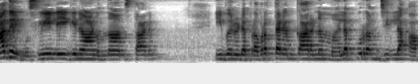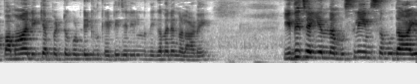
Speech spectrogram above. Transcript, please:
അതിൽ മുസ്ലിം ലീഗിനാണ് ഒന്നാം സ്ഥാനം. ഇവരുടെ പ്രവർത്തനം കാരണം മലപ്പുറം ജില്ല അപമാനിക്കപ്പെട്ടുകൊണ്ടിരിക്കുന്ന. കെ ടി ജലീലിന്റെ നിഗമനങ്ങളാണ്. ഇത് ചെയ്യുന്ന മുസ്ലിം സമുദായ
